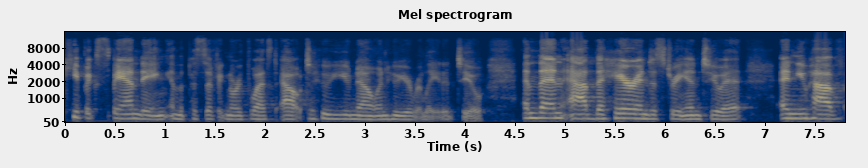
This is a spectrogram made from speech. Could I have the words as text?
keep expanding in the Pacific Northwest out to who you know and who you're related to. And then add the hair industry into it, and you have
